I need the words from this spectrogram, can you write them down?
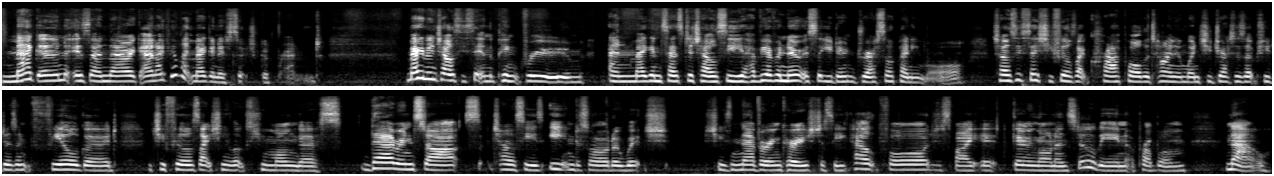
Megan is in there again. I feel like Megan is such a good friend. Megan and Chelsea sit in the pink room, and Megan says to Chelsea, Have you ever noticed that you don't dress up anymore? Chelsea says she feels like crap all the time, and when she dresses up, she doesn't feel good, and she feels like she looks humongous. Therein starts Chelsea's eating disorder, which she's never encouraged to seek help for, despite it going on and still being a problem now.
